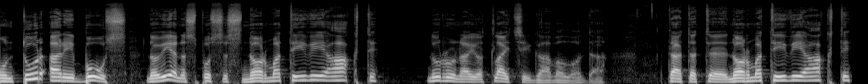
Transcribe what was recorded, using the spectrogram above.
Un tur arī būs no vienas puses normatīvie akti, nu runājot laicīgā valodā. Tātad eh, normatīvie akti,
